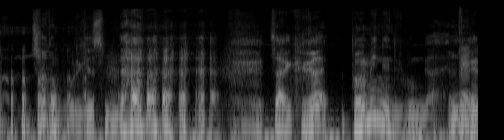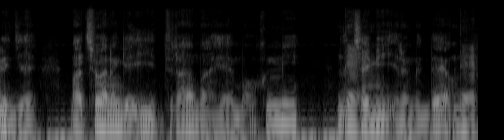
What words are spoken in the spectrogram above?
저도 모르겠습니다. 자, 그거 범인이 누군가 네. 이걸 이제 맞춰가는 게 이 드라마의 뭐 흥미, 네. 재미 이런 건데요. 네.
